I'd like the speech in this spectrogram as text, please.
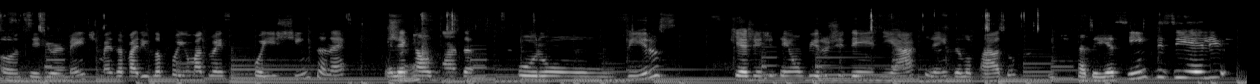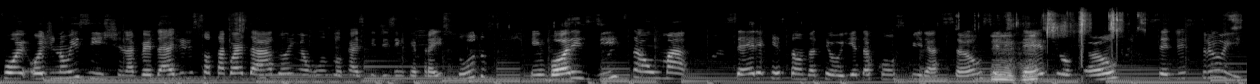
anteriormente, mas a varíola foi uma doença que foi extinta, né? Ela é causada por um vírus, que a gente tem um vírus de DNA que é envelopado de cadeia simples e ele foi hoje não existe. Na verdade, ele só está guardado em alguns locais que dizem que é para estudo, embora exista uma séria questão da teoria da conspiração, se uhum. ele deve ou não ser destruído.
